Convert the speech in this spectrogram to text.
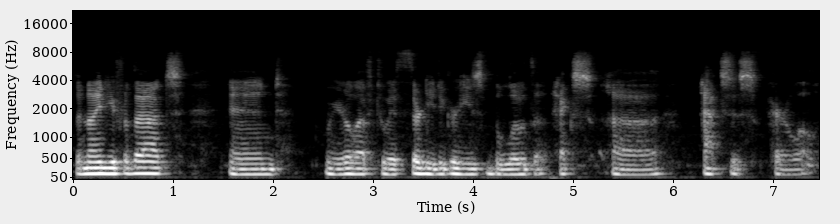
the 90 for that, and we are left with 30 degrees below the x uh, axis parallel.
